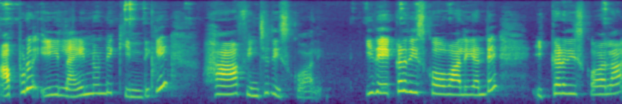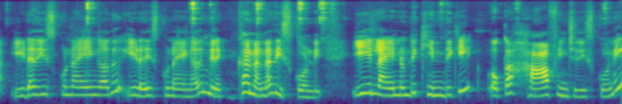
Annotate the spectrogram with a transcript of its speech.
అప్పుడు ఈ లైన్ నుండి కిందికి హాఫ్ ఇంచ్ తీసుకోవాలి. ఇది ఎక్కడ తీసుకోవాలి అంటే ఇక్కడ తీసుకోవాలా ఈడ తీసుకున్నా ఏం కాదు ఈడ తీసుకున్నా ఏం కాదు మీరు ఎక్కడన్నా తీసుకోండి. ఈ లైన్ నుండి కిందికి ఒక హాఫ్ ఇంచ్ తీసుకొని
